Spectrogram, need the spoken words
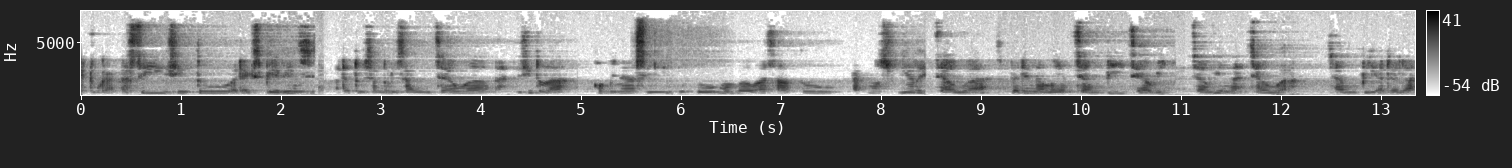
edukasi di situ, ada experience, ada tulisan-tulisan Jawa. Nah, di situlah kombinasi itu membawa satu atmosfer Jawa, seperti namanya Jambi Jawi. Jawi adalah Jawa, Jambi adalah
